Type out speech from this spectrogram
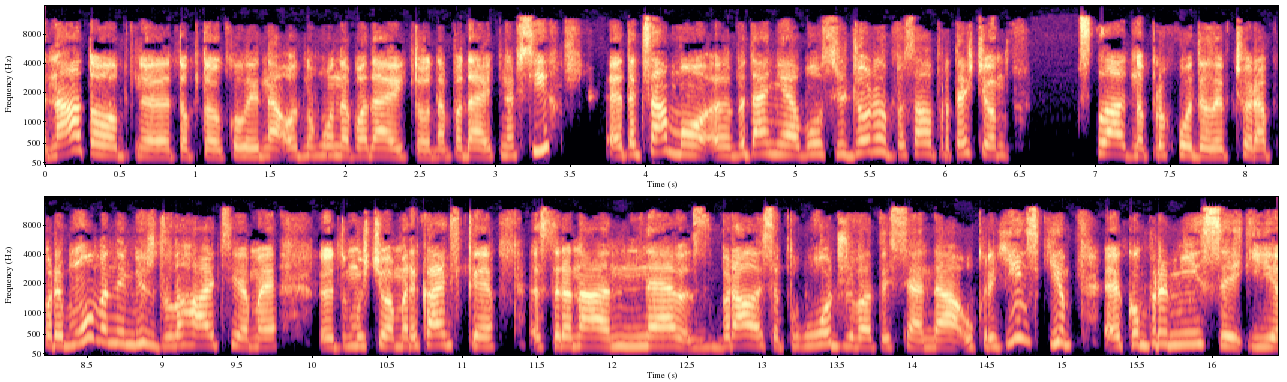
НАТО. Е, тобто, коли на одного нападають, то нападають на всіх. Е, так само е, видання Wall Street Journal писало про те, що складно проходили вчора перемовини між делегаціями, тому що американська сторона не збиралася погоджуватися на українські компроміси і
